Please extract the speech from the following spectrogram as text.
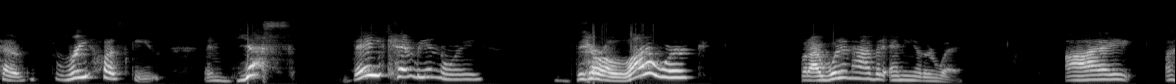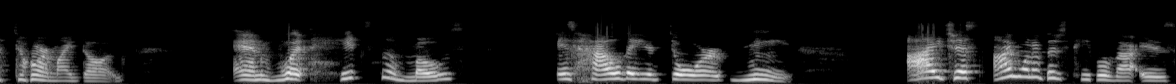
have three huskies, and yes, they can be annoying. They're a lot of work, but I wouldn't have it any other way. I adore my dogs. And what hits the most is how they adore me. I just, I'm one of those people that is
